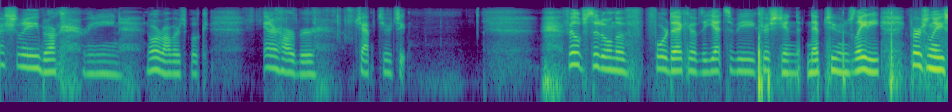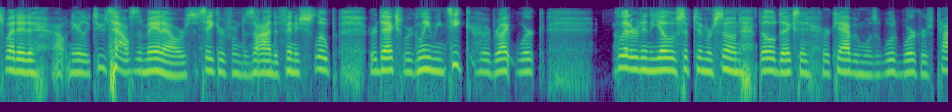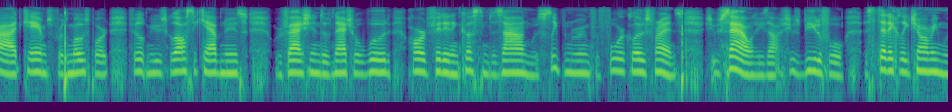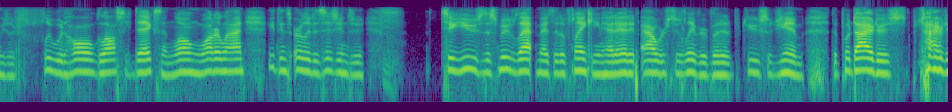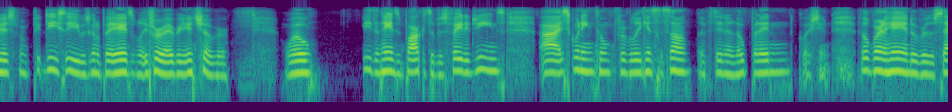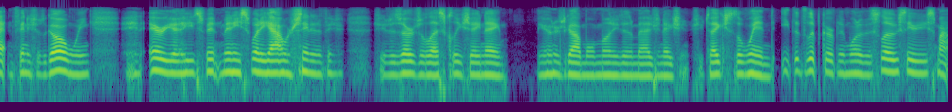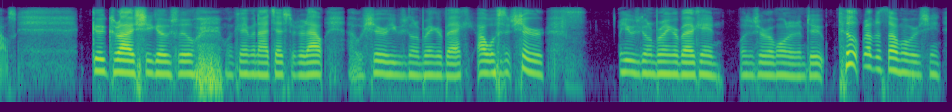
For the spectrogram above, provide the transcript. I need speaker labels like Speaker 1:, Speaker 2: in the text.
Speaker 1: Ashley Brock reading Nora Roberts' book Inner Harbor, Chapter 2. Philip stood on the foredeck of the yet to be Christian Neptune's Lady. He personally sweated out nearly 2,000 man hours to take her from design to finished sloop. Her decks were gleaming teak, her bright work glittered in the yellow September sun. Below-decks, her cabin was a woodworker's pride. Cams, for the most part, Philip mused glossy cabinets were fashioned of natural wood, hard-fitted and custom designed, with a sleeping room for four close friends. She was sound, he thought. She was beautiful, aesthetically charming, with her fluid hull, glossy decks, and long waterline. Ethan's early decision to to use the smooth lap method of planking had added hours to labor, but had produced a gem. The podiatrist, podiatrist from D.C. was going to pay handsomely for every inch of her. Well, Ethan, hands in pockets of his faded jeans, eyes squinting comfortably against the sun, left in an open-ended question. Phil ran a hand over the satin finish of the gull wing, an area he'd spent many sweaty hours sanding and finishing. She deserves a less cliche name. The owner's got more money than imagination. She takes the wind. Ethan's lip curved in one of his slow, serious smiles. Good Christ, she goes, Phil. When Cam and I tested it out, I was sure he was going to bring her back. I wasn't sure he was going to bring her back in. Wasn't sure I wanted him to. Philip rubbed a thumb over his chin.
